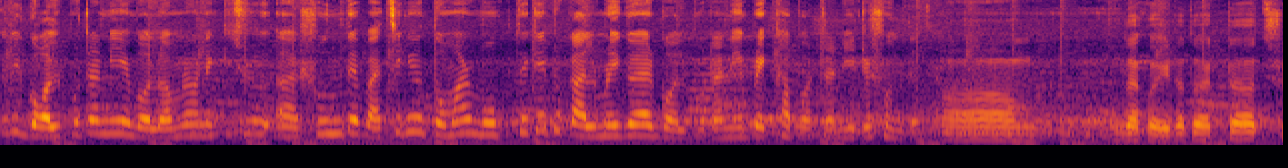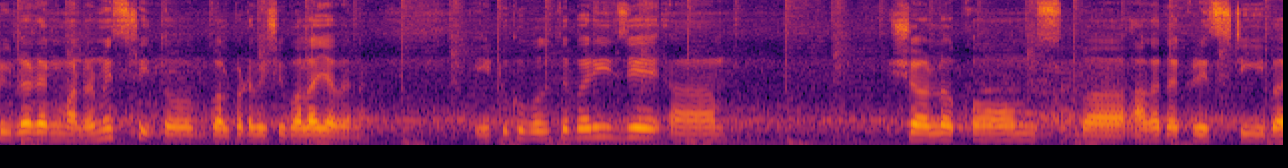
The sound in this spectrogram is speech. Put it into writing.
যদি গল্পটা নিয়ে বলো আমরা অনেক কিছু শুনতে পাচ্ছি কিন্তু তোমার মুখ থেকে একটু কালমৃগয়ার গল্পটা নিয়ে প্রেক্ষাপটটা নিয়ে একটু শুনতে দেখো এটা তো একটা থ্রিলার এক মার্ডার মিস্ট্রি তো গল্পটা বেশি বলা যাবে না। এইটুকু বলতে পারি যে শার্লক হোমস বা আগাদা ক্রিস্টি বা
